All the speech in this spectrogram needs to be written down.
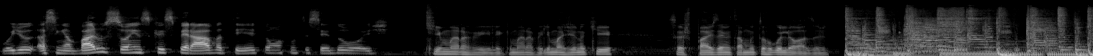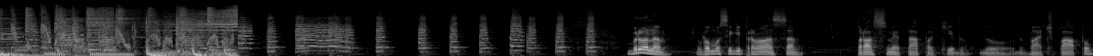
hoje, assim, vários sonhos que eu esperava ter estão acontecendo hoje. Que maravilha, que maravilha. Imagino que seus pais devem estar muito orgulhosos. Bruna, vamos seguir para nossa próxima etapa aqui do, do, do bate-papo,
